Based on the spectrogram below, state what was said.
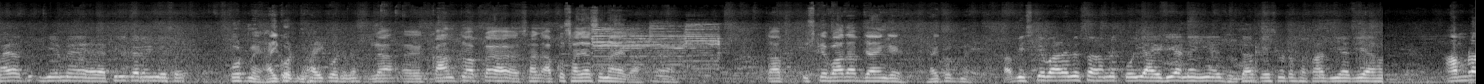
हाई- ये में अपील करेंगे सर कोर्ट में हाई कोर्ट में हाई कोर्ट में ला- अ, काल तो आपका सा- आपको सजा सुनाएगा तो आप उसके बाद आप जाएंगे हाई कोर्ट में अब इसके बारे में सर हमें कोई आइडिया नहीं है झूठा केस में तो फंसा दिया गया আমরা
